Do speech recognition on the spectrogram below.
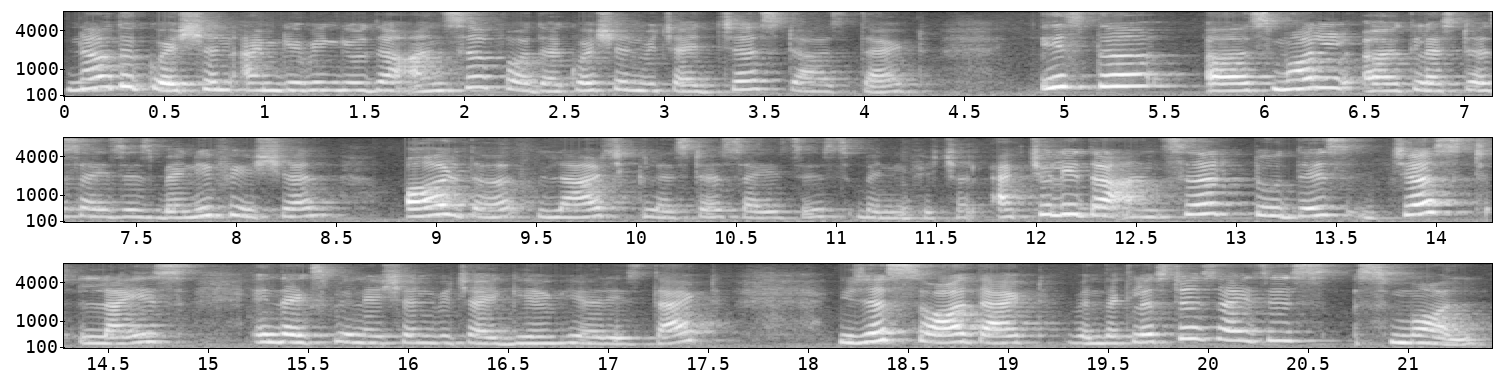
Now the question, I am giving you the answer for the question which I just asked that is the uh, small uh, cluster sizes beneficial or the large cluster sizes beneficial? Actually the answer to this just lies in the explanation which I gave here is that you just saw that when the cluster size is small,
